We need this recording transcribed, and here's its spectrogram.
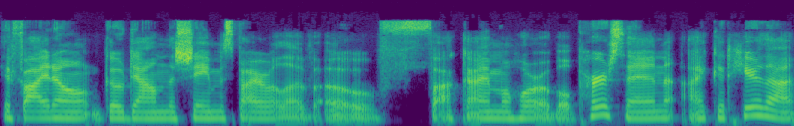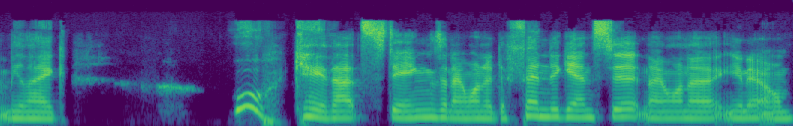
if I don't go down the shame spiral of, oh, fuck, I'm a horrible person, I could hear that and be like, Ooh, okay, that stings. And I want to defend against it. And I want to, you know,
